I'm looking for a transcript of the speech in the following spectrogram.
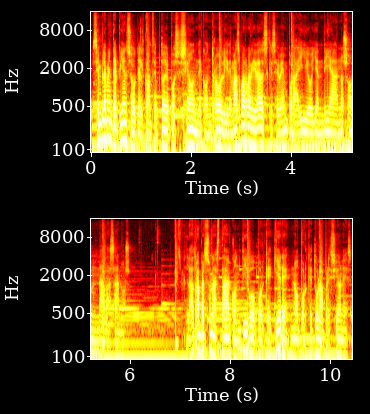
Simplemente pienso que el concepto de posesión, de control y demás barbaridades que se ven por ahí hoy en día no son nada sanos. La otra persona está contigo porque quiere, no porque tú la presiones.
